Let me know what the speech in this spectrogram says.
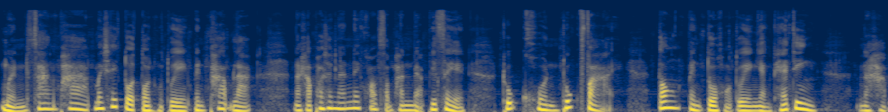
เหมือนสร้างภาพไม่ใช่ตัวตนของตัวเองเป็นภาพลักษณ์นะครับ เพราะฉะนั้นในความสัมพันธ์แบบพิเศษ ทุกคนทุกฝ่ายต้องเป็นตัวของตัวเองอย่างแท้จริงนะครับ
